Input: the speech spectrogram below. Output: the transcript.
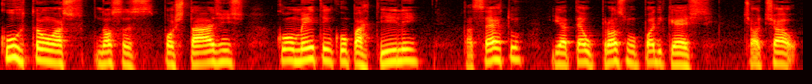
Curtam as nossas postagens, comentem, compartilhem, tá certo? E até o próximo podcast. Tchau, tchau.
